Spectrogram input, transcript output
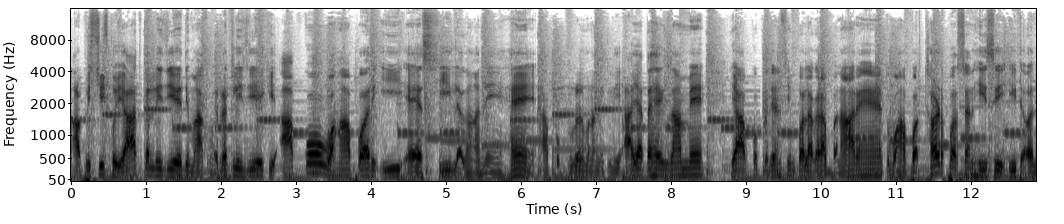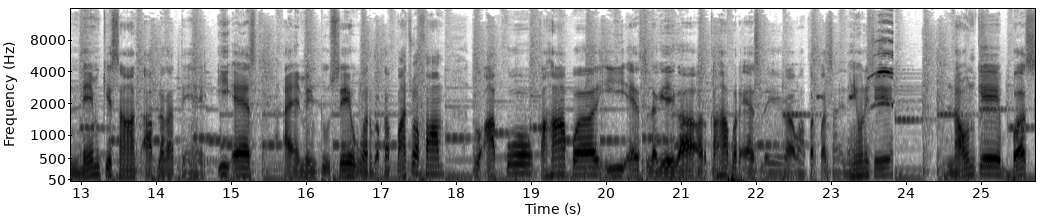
आप इस चीज़ को याद कर लीजिए, दिमाग में रख लीजिए कि आपको वहाँ पर ई एस ही लगाने हैं। आपको प्लूरल बनाने के लिए आ जाता है एग्ज़ाम में, या आपको प्रेजेंट सिंपल अगर आप बना रहे हैं तो वहाँ पर third person he she it और नेम के साथ आप लगाते हैं E S I am in two से वर्ब का पाँचवा फॉर्म तो आपको कहाँ पर ई e एस लगेगा और कहाँ पर एस लगेगा, वहाँ पर परेशानी नहीं होनी चाहिए। नाउन के बस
